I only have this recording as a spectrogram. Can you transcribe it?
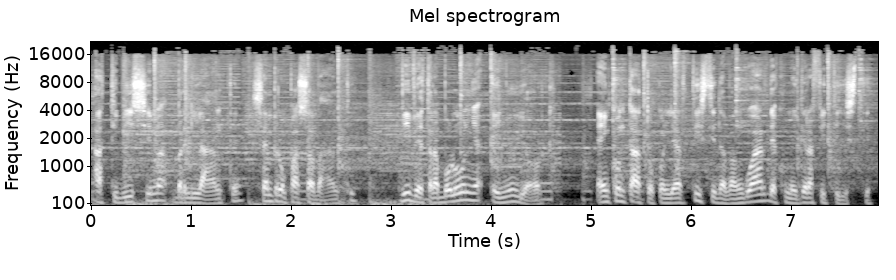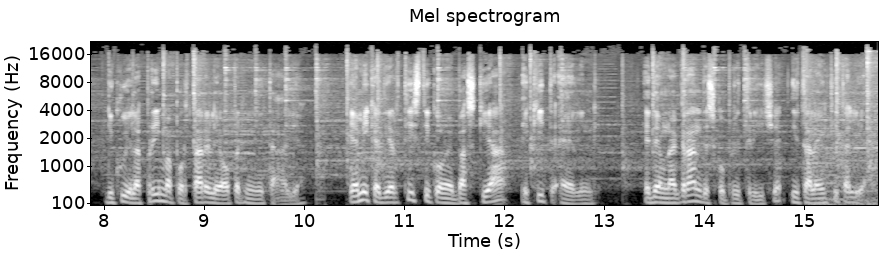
Attivissima, brillante, sempre un passo avanti, Vive tra Bologna e New York. È in contatto con gli artisti d'avanguardia come i graffitisti, di cui è la prima a portare le opere in Italia. È amica di artisti come Basquiat e Keith Haring ed è una grande scopritrice di talenti italiani.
